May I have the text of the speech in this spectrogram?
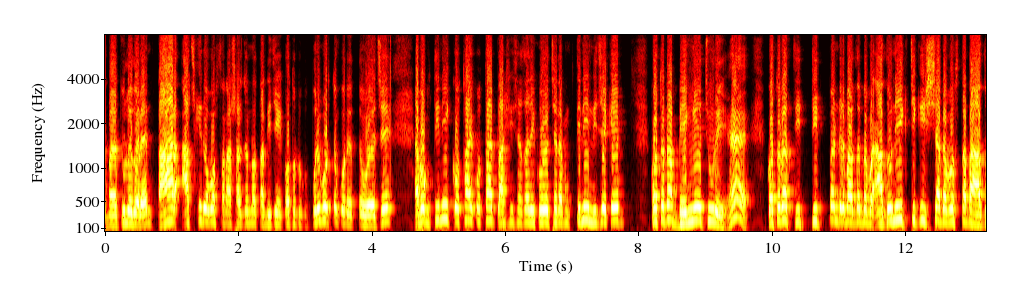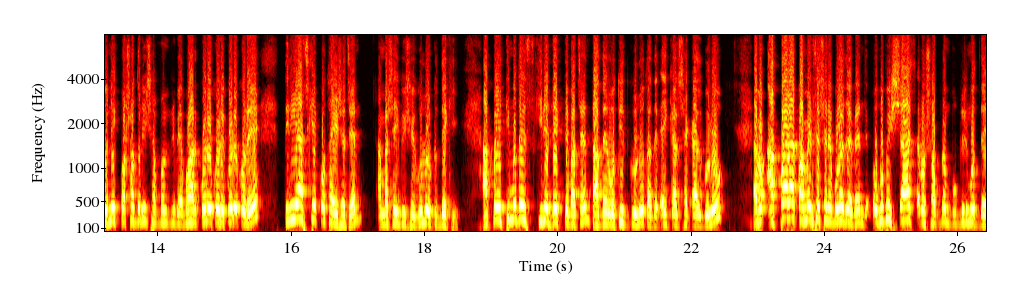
আপনারা তুলে ধরেন, তার আজকের অবস্থান আসার জন্য তার নিজেকে কতটুকু পরিবর্তন করতে হয়েছে এবং তিনি কোথায় কোথায় প্লাস্টিক সার্জারি করেছেন এবং তিনি নিজেকে কতটা ভেঙে চুরে হ্যাঁ? কতটা ট্রিটমেন্টের মাধ্যমে আধুনিক চিকিৎসা ব্যবস্থা বা আধুনিক প্রসাধনী সামগ্রী ব্যবহার করে করে করে করে তিনি আজকে কোথায় এসেছেন? আমরা সেই বিষয়গুলো একটু দেখি। আপনি ইতিমধ্যে স্ক্রিনে দেখতে পাচ্ছেন তাদের অতীতগুলো, তাদের এই কাল সেকালগুলো এবং আপনারা কমেন্ট সেকশনে বলে যাবেন যে অপবিশ্বাস এবং স্বপ্নম বুবলির মধ্যে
